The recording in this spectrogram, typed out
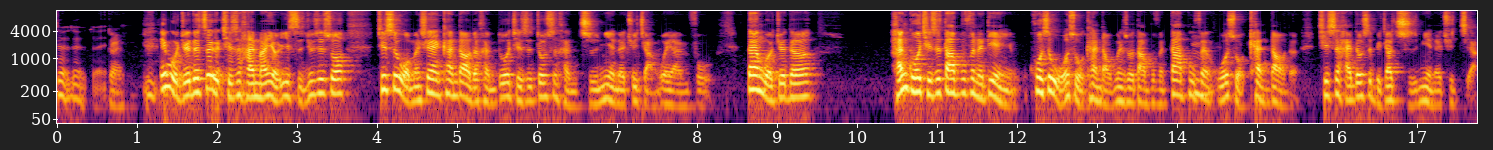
对对对对。因为我觉得这个其实还蛮有意思，就是说，其实我们现在看到的很多，其实都是很直面的去讲慰安妇，但我觉得。韩国其实大部分的电影，或是我所看到，我跟你说大部分，大部分我所看到的，嗯、其实还都是比较直面的去讲。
